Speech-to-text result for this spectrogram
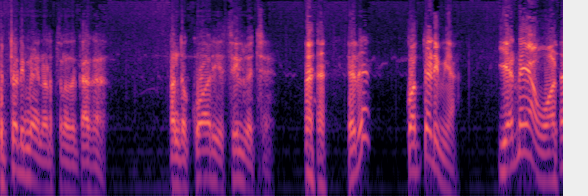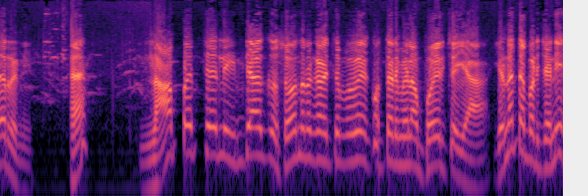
குத்தடிமையா நடத்துனதுக்காக அந்த குவாரியை சீல் வச்சேன். எது? கொத்தடிமையா? என்னையா உளற நீ? நாற்பத்தேழுல இந்தியாவுக்கு சுதந்திரம் கிடைச்சப்பவே கொத்தடிமையெல்லாம் போயிருச்சையா என்னத்தை படிச்ச நீ?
